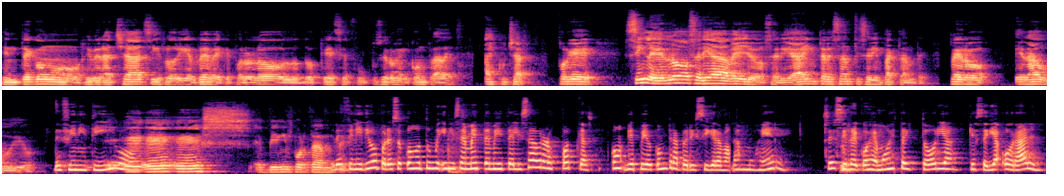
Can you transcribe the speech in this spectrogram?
gente como Rivera Chats y Rodríguez Bebe, que fueron los, los dos que se pusieron en contra de, a escuchar. Porque sí, leerlo sería bello, sería interesante y sería impactante, pero el audio. Definitivo. Eh, eh, es, bien importante. Definitivo, por eso cuando tú inicialmente me dijiste, los podcasts, con, después contra, pero ¿y si grabamos las mujeres? si recogemos esta historia que sería oral,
